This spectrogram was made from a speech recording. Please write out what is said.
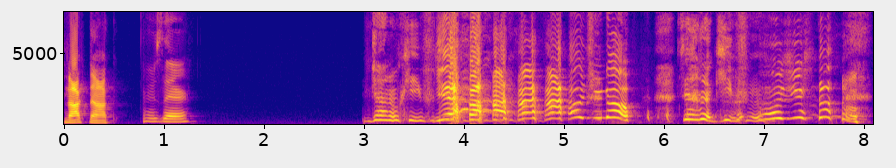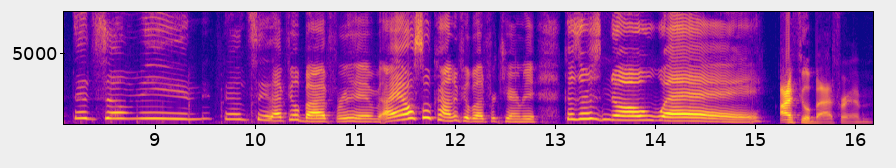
knock knock. Who's there? John O'Keefe. Yeah. How'd you know? John O'Keefe. How'd you know? That's so mean. Don't say that. I feel bad for him. I also kind of feel bad for Karen because there's no way. I feel bad for him.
